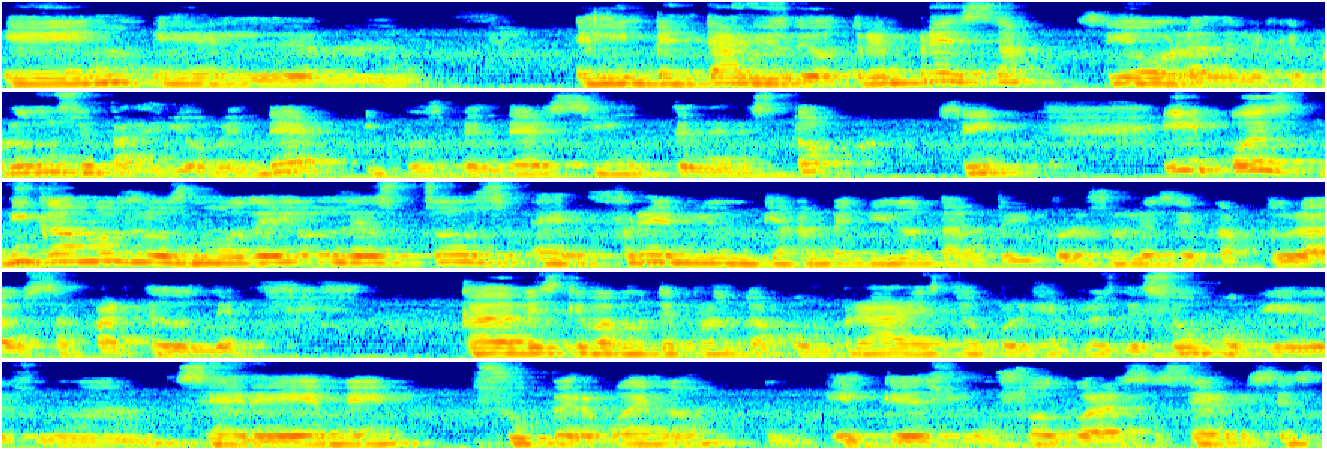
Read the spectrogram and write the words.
en el, el inventario de otra empresa, ¿sí? o la de la que produce para yo vender y pues vender sin tener stock, ¿sí? Y pues digamos los modelos de estos eh, freemium que han vendido tanto y por eso les he capturado esa parte donde cada vez que vamos de pronto a comprar esto, por ejemplo, es de Soho, que es un CRM súper bueno, y que es un software as a services,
